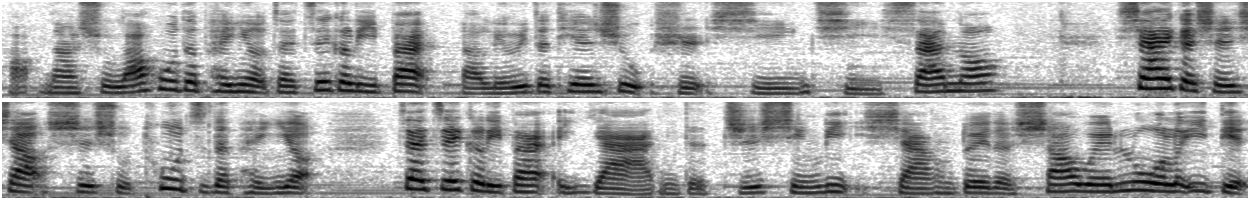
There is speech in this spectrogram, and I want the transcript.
好，那属老虎的朋友，在这个礼拜要留意的天数是星期三哦。下一个生肖是属兔子的朋友，在这个礼拜，哎呀，你的执行力相对的稍微弱了一点，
